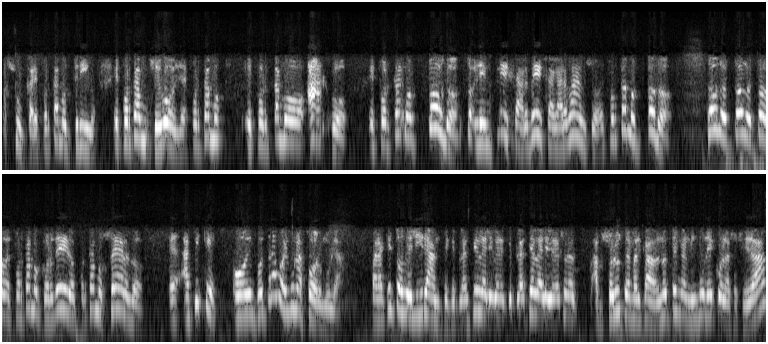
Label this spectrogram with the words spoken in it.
azúcar, exportamos trigo, exportamos cebolla, exportamos, exportamos ajo, exportamos todo, lenteja, arveja, garbanzo, exportamos todo, todo, todo, todo, exportamos cordero, exportamos cerdo. Eh, así que o encontramos alguna fórmula para que estos delirantes que plantean la, que plantean la liberación absoluta del mercado no tengan ningún eco en la sociedad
